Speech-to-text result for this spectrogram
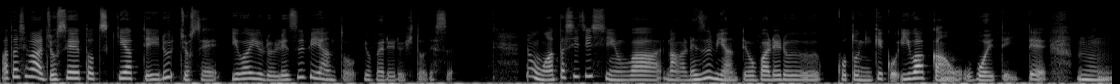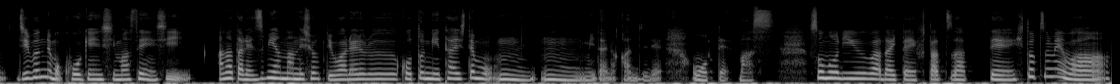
私は女性と付き合っている女性いわゆるレズビアンと呼ばれる人ですでも私自身はなんかレズビアンって呼ばれることに結構違和感を覚えていて、うん、自分でも公言しませんしあなたレズビアンなんでしょって言われることに対しても、うん、うん、みたいな感じで思ってます。その理由は大体2つあって、1つ目は、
